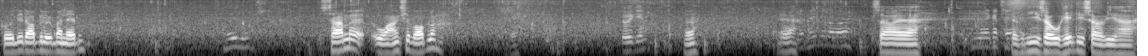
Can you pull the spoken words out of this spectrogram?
Gået lidt op i løbet af natten. Samme orange wobbler. Du igen? Ja. Ja. Så øh, er vi lige så uheldige, så vi har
